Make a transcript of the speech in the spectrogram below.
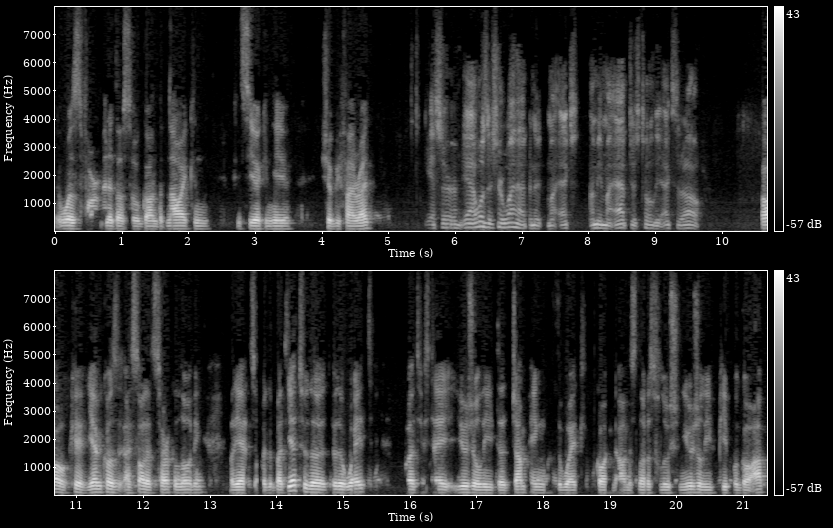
It was for a minute or so gone, but now I can can see you, I can hear you. Should be fine, right? Yes, sir. Yeah, I wasn't sure what happened. It, my ex, I mean, my app just totally exited out. Oh, okay. Yeah, because I saw that circle loading, but yeah, it's all good. But yeah, to the to the weight, but you say usually the jumping the weight going down is not a solution. Usually people go up.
